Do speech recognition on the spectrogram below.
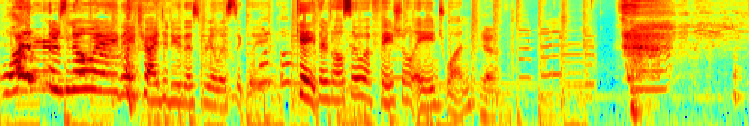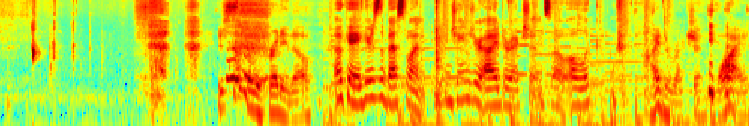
What? There's no way they tried to do this realistically. Okay, there's also a facial age one. Yeah. You're still really pretty though. Okay, here's the best one. You can change your eye direction, so I'll look. Eye direction. Why?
